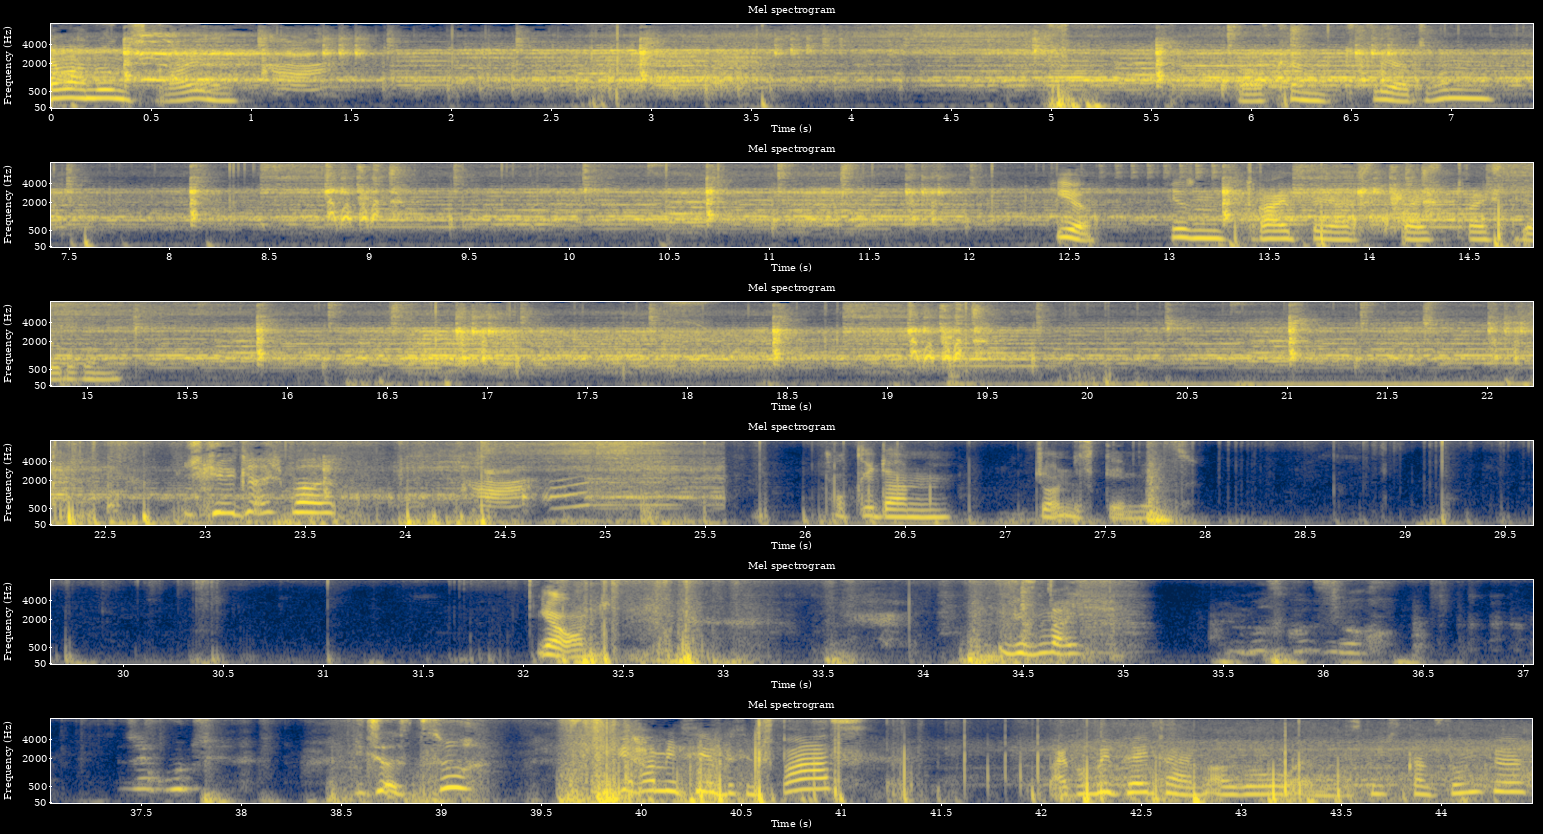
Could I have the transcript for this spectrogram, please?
Kann einfach nirgends rein. Da ist kein Player drin. Hier. Hier sind drei Player, drei, drei Spieler drin. Ich gehe gleich mal. Okay, dann join das Game jetzt. Ja, und wir sind gleich Die Tür ist zu. Wir haben jetzt hier ein bisschen Spaß. Bei Poppy Playtime. Also, ähm, es ist ganz dunkel.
